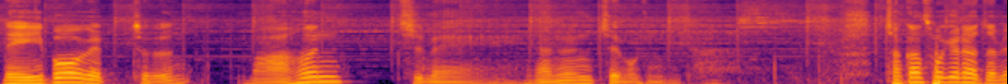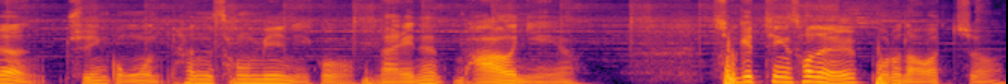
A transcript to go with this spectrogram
네이버 웹툰 마흔쯤에라는 제목입니다. 잠깐 소개를 하자면 주인공은 한성민이고 나이는 마흔이에요. 소개팅 선을 보러 나왔죠.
